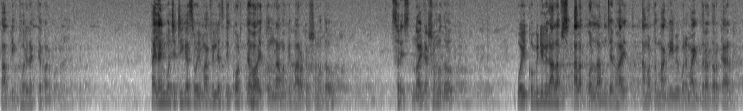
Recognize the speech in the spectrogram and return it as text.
পাবলিক ধরে রাখতে পারব না। তাইলে আমি বলছি, ঠিক আছে, ওই মাহফিলটা যদি করতে হয়, তোমরা আমাকে বারোটার সময় দাও। সরি নয়টার সময় দাও। ওই কমিটির লোক আলাপ আলাপ করলাম যে, ভাই, আমার তো মাগরিবে পরে মাইক ধরা দরকার।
